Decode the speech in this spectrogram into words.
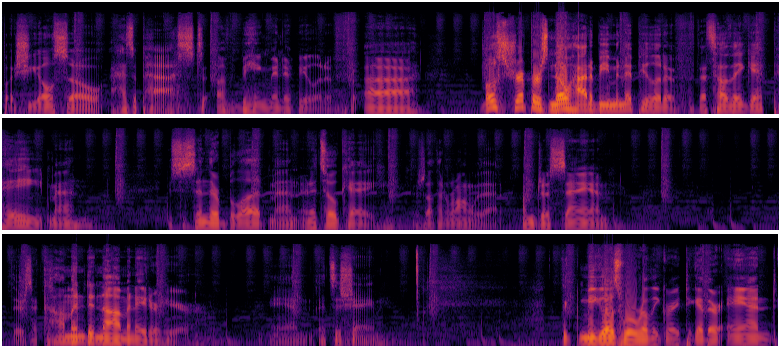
but she also has a past of being manipulative. Uh, most strippers know how to be manipulative. That's how they get paid, man. It's just in their blood, man, and it's okay. There's nothing wrong with that. I'm just saying there's a common denominator here, and it's a shame. The Migos were really great together, and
